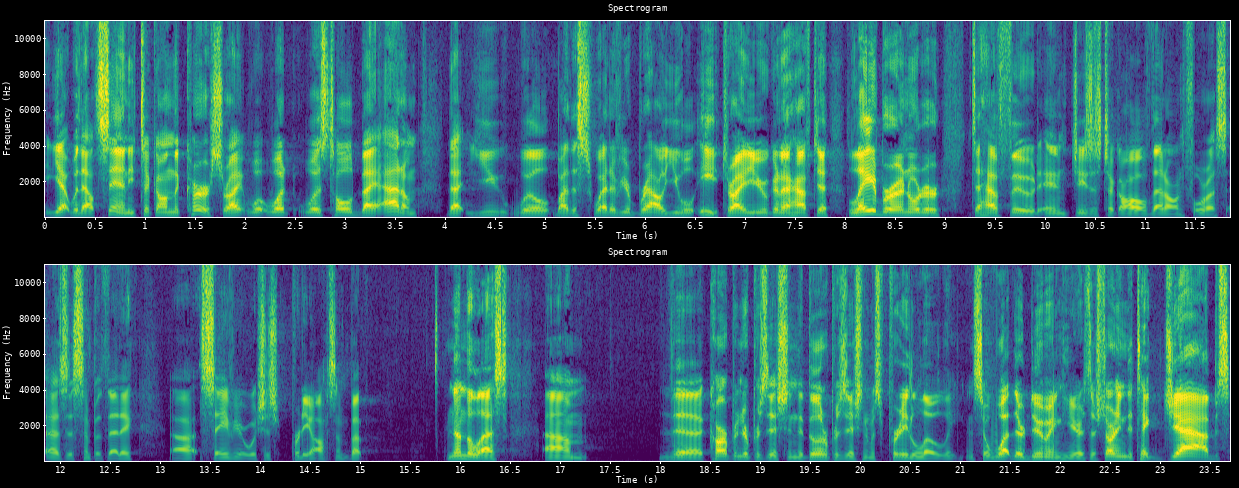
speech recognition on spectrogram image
yet without sin. He took on the curse, right? What what was told by Adam that you will by the sweat of your brow you will eat, right? You're going to have to labor in order to have food, and Jesus took all of that on for us as a sympathetic uh, Savior, which is pretty awesome. But nonetheless, um, the carpenter position, the builder position was pretty lowly. And so what they're doing here is they're starting to take jabs.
